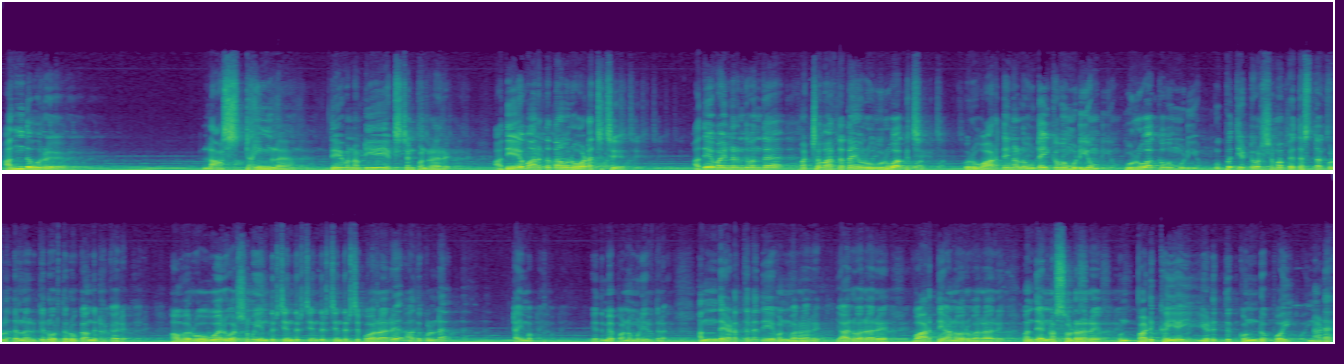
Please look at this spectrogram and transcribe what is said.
அந்த ஒரு லாஸ்ட் டைமில் தேவன் அப்படியே எக்ஸ்டெண்ட் பண்ணுறாரு அதே வார்த்தை தான் அவர் உடைச்சிச்சு. அதே வாயிலிருந்து வந்த மற்ற வார்த்தை தான் இவர் உருவாக்குச்சு. ஒரு வார்த்தையினால் உடைக்கவும் முடியும் உருவாக்கவும் முடியும். முப்பத்தி எட்டு வருஷமா பெதஸ்தா குலத்தினர்கள் ஒருத்தர் உட்காந்துட்டு இருக்காரு. அவர் ஒவ்வொரு வருஷமும் எந்திரிச்சு எந்திரிச்சு எந்திரிச்சு எந்திரிச்சு போறாரு. அதுக்குள்ள டைம் அப் எதுவுமே பண்ண முடியறதில்ல. அந்த இடத்துல தேவன் வராரு யார் வராரு வார்த்தையானவர் வராரு வந்து என்ன சொல்றாரு? உன் படுக்கையை எடுத்து கொண்டு போய் நட.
